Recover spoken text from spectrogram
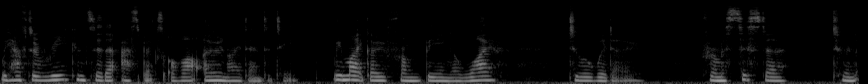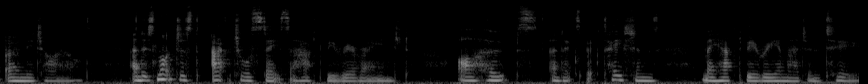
we have to reconsider aspects of our own identity. We might go from being a wife to a widow, from a sister to an only child. And it's not just actual states that have to be rearranged, our hopes and expectations may have to be reimagined too.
